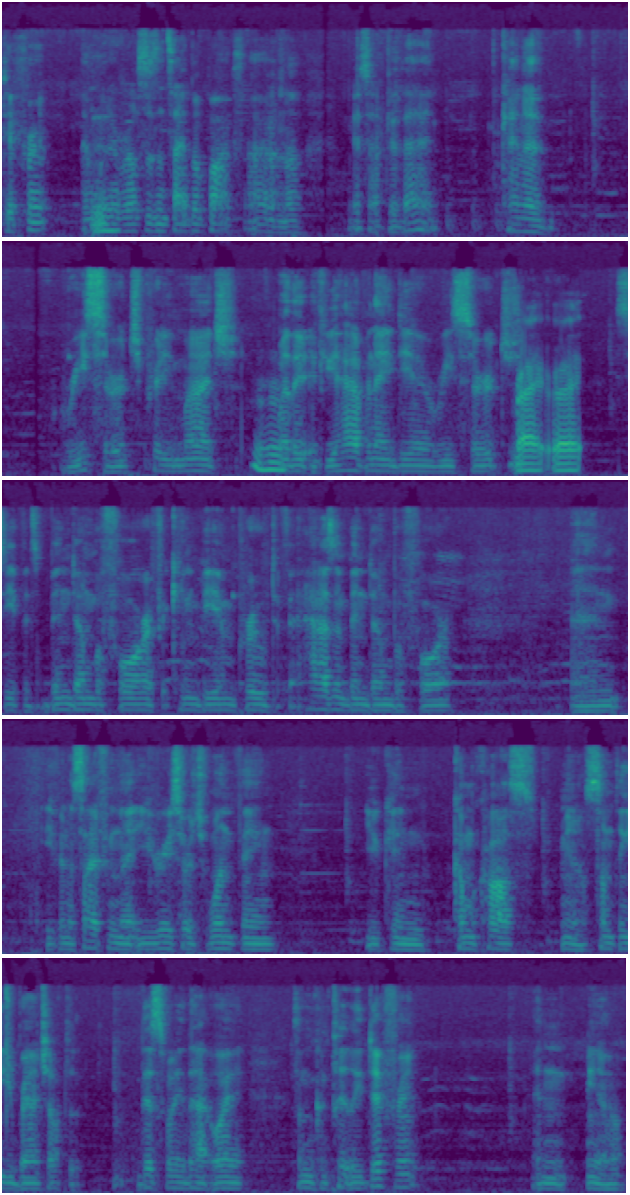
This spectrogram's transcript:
different than Mm. whatever else is inside the box. I don't know. I guess after that, kind of research pretty much. Mhm. Whether if you have an idea, research. Right, right. see if it's been done before, if it can be improved, if it hasn't been done before. And even aside from that, you research one thing, you can come across, you know, something you branch off to this way, that way, something completely different. And, you know,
